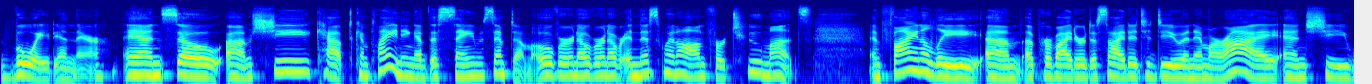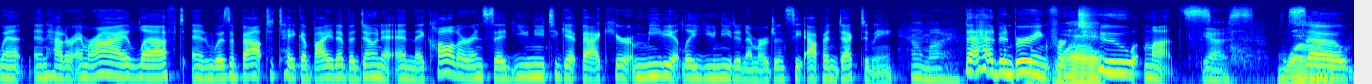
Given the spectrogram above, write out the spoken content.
void in there. And so um, she kept complaining of the same symptom over and over and over. And this went on for two months. And finally, um, a provider decided to do an MRI, and she went and had her MRI, left, and was about to take a bite of a donut. And they called her and said, You need to get back here immediately. You need an emergency appendectomy. Oh my. That had been brewing for Wow. two months. Yes. Wow. So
